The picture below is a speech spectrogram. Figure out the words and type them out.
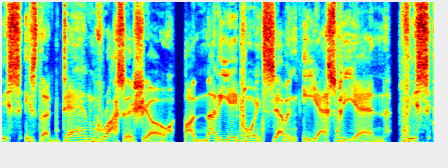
This is the Dan Graca Show on 98.7 ESPN. This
